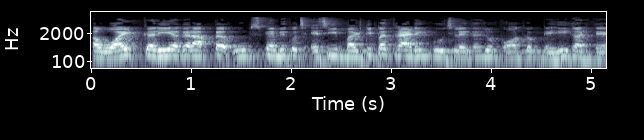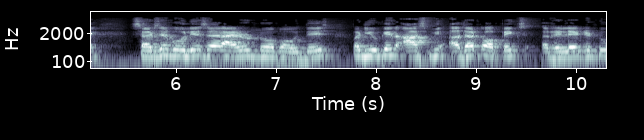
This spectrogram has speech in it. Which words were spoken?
अवॉइड करिए। अगर आप पे ऊप्स में भी कुछ ऐसी मल्टीपल थ्रेडिंग पूछ लेते हैं जो बहुत लोग नहीं करते हैं, सर से बोलिए, sir I don't know about this but you can ask me other topics related to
